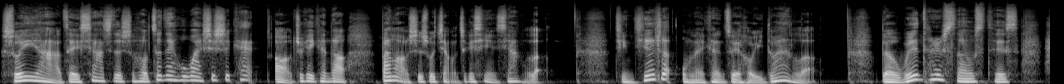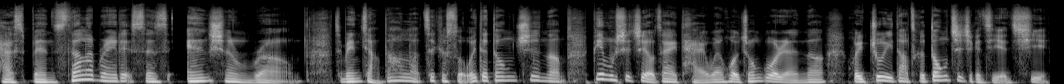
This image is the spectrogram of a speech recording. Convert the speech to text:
所以啊，在下。的时候站在户外试试看哦，就可以看到班老师所讲的这个现象了。紧接着我们来看最后一段了。The winter solstice has been celebrated since ancient Rome。这边讲到了这个所谓的冬至呢，并不是只有在台湾或中国人呢会注意到这个冬至这个节气。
